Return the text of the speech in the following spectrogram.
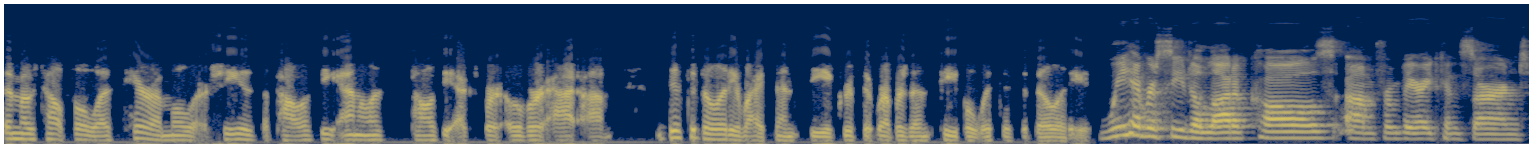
the most helpful was Tara Muller. She is the policy analyst, policy expert over at um, Disability Rights NC, a group that represents people with disabilities. We have received a lot of calls um, from very concerned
